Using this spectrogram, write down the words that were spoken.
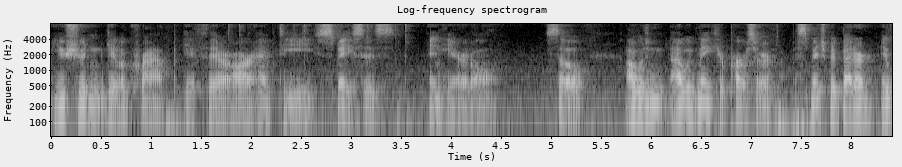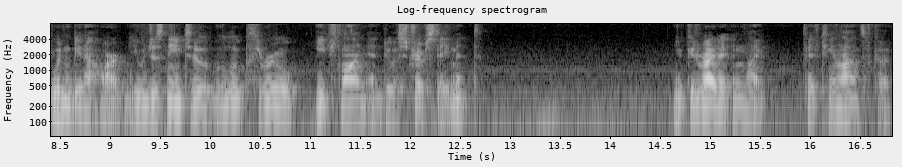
you shouldn't give a crap if there are empty spaces in here at all. So I would I would make your parser a smidge bit better. It wouldn't be that hard. You would just need to loop through each line and do a strip statement. You could write it in like 15 lines of code.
